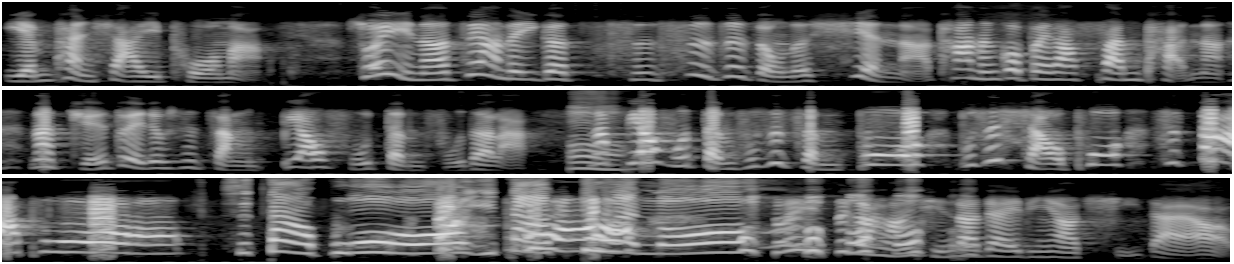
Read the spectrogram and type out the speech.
研判下一波嘛。所以呢，这样的一个此次这种的线呐、它能够被它翻盘呐、那绝对就是涨标幅等幅的啦。嗯那标幅等幅是整波，不是小波，是大波哦。是大波哦，一大段哦。所以这个行情大家一定要期待啊。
